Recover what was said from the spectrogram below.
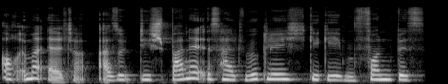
auch immer älter. Also die Spanne ist halt wirklich gegeben von bis.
